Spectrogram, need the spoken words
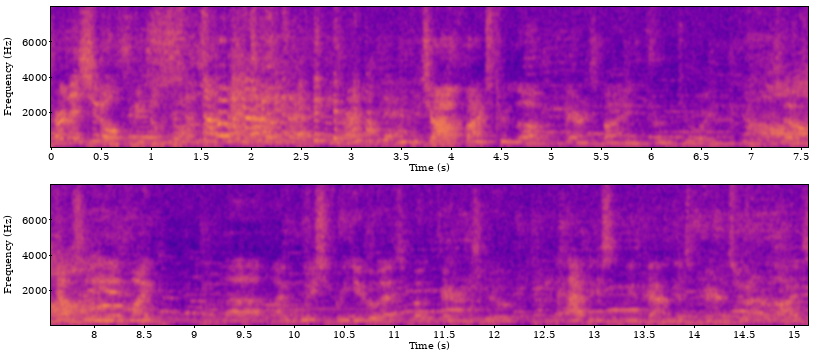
Turn that shit off, please. I'm sorry. your child finds true love, parents find true joy. So Kelsey and Mike, uh, I wish for you, as both parents do, the happiness that we've found as parents throughout our lives,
